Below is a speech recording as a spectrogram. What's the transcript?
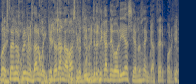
Bueno, están los premios Darwin, que no dan abasto. Tienen 13 completamente. categorías y ya no saben qué hacer. Porque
